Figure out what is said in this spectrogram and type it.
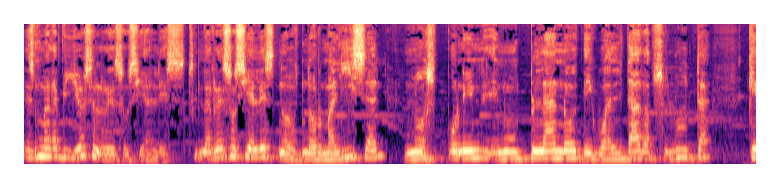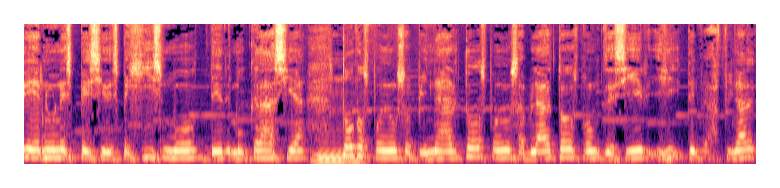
Es maravilloso las redes sociales. Las redes sociales nos normalizan, nos ponen en un plano de igualdad absoluta, crean una especie de espejismo de democracia, mm. todos podemos opinar, todos podemos hablar, todos podemos decir y al final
